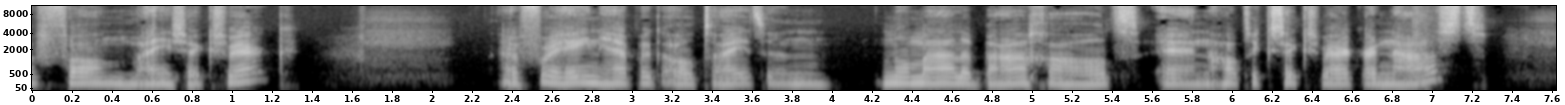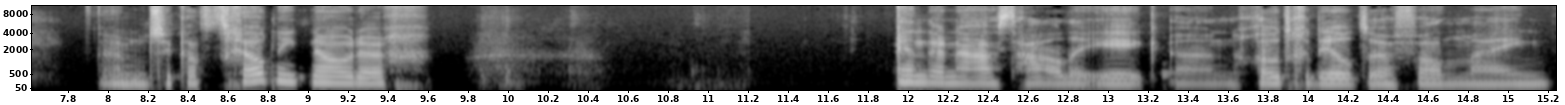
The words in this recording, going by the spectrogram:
van mijn sekswerk. Uh, voorheen heb ik altijd een normale baan gehad en had ik sekswerk ernaast. Um, dus ik had het geld niet nodig. En daarnaast haalde ik een groot gedeelte van mijn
